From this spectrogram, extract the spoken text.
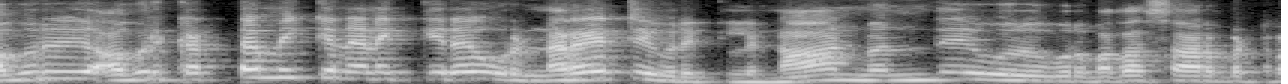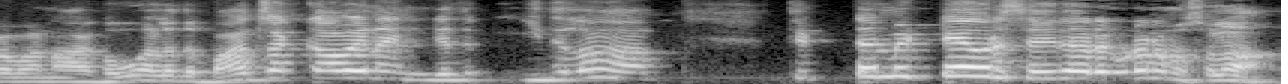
அவரு அவர் கட்டமைக்க நினைக்கிற ஒரு நரேட்டிவ் இருக்குல்ல. நான் வந்து ஒரு ஒரு மதசார்பற்றவனாகவோ அல்லது பாஜகவை நான் இதெல்லாம் திட்டமிட்டே அவர் செய்யறாரு கூட நம்ம சொல்லலாம்.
